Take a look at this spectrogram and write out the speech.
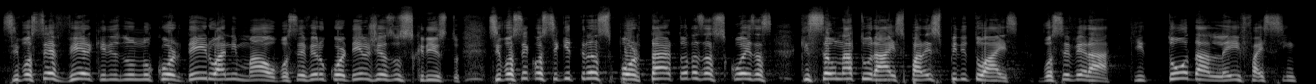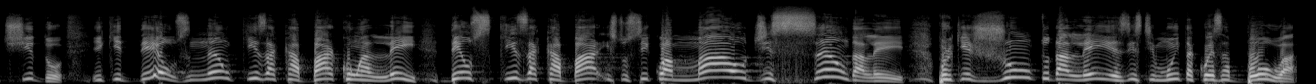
se você ver, querido, no Cordeiro animal, você ver o Cordeiro Jesus Cristo, se você conseguir transportar todas as coisas que são naturais para espirituais, você verá que toda a lei faz sentido e que Deus não quis acabar com a lei, Deus quis acabar, isto sim, com a maldição da lei, porque junto da lei existe muita coisa boa,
